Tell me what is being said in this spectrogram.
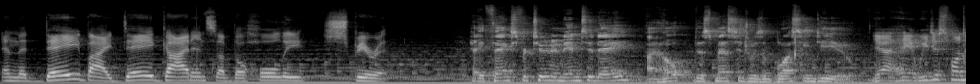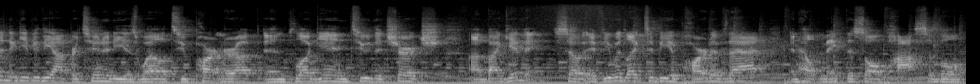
and the day by day guidance of the Holy Spirit. Hey, thanks for tuning in today. I hope this message was a blessing to you. Yeah, hey, we just wanted to give you the opportunity as well to partner up and plug in to the church uh, by giving. So if you would like to be a part of that and help make this all possible,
